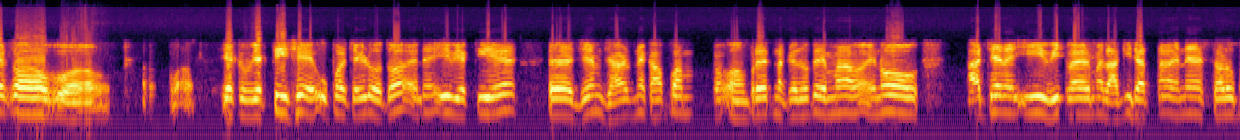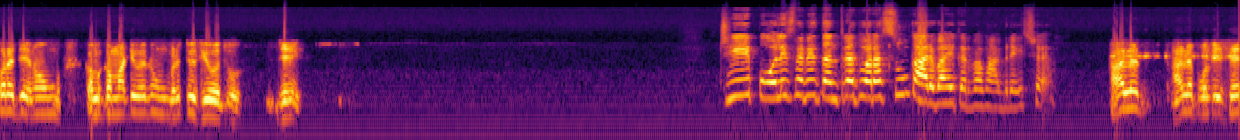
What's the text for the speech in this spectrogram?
એક એક વ્યક્તિ છે, ઉપર ચડ્યો હતો. અને એ વ્યક્તિએ જેમ ઝાડને કાપવા પ્રયત્ન કર્યો હતો એમાં એનો આ છે ને એ વીજ વાયરમાં લાગી જતા એને સ્થળ ઉપર જ એનું કમકમાટી મૃત્યુ થયું હતું. જી. જી પોલીસ અને તંત્ર દ્વારા શું કાર્યવાહી કરવામાં આવી રહી છે? હાલ હાલે પોલીસે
